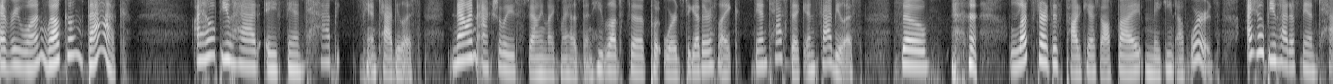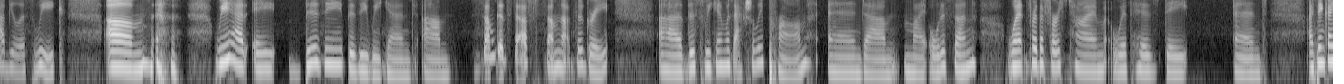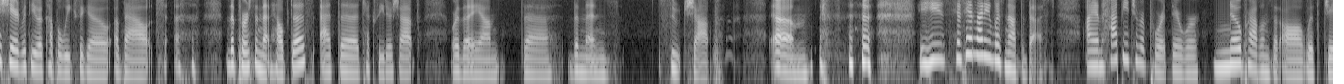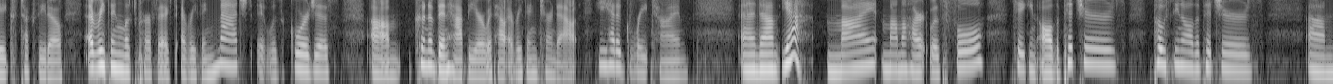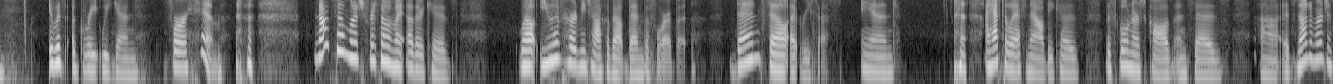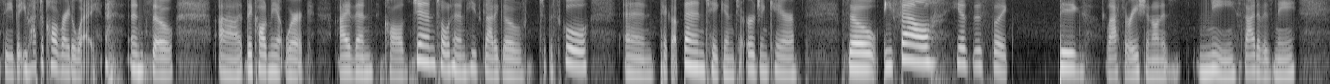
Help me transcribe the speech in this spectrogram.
Everyone, welcome back. I hope you had a fantab- fantabulous. Now I'm actually sounding like my husband. He loves to put words together like fantastic and fabulous. So let's start this podcast off by making up words. I hope you had a fantabulous week. Um, we had a busy, busy weekend. Um, some good stuff, some not so great. Uh, this weekend was actually prom, and um, my oldest son went for the first time with his date. And I think I shared with you a couple weeks ago about the person that helped us at the tuxedo shop or the um, the the men's suit shop. Um, he's his handwriting was not the best. I am happy to report there were no problems at all with Jake's tuxedo. Everything looked perfect, everything matched, it was gorgeous. Um, couldn't have been happier with how everything turned out. He had a great time. And um, yeah, my mama heart was full, taking all the pictures, posting all the pictures. Um, it was a great weekend for him. Not so much for some of my other kids. Well, you have heard me talk about Ben before, but Ben fell at recess. And I have to laugh now because the school nurse calls and says, uh, It's not an emergency, but you have to call right away. and so uh, they called me at work. I then called Jim, told him he's got to go to the school and pick up Ben, take him to urgent care. So he fell. He has this like big laceration on his knee, side of his knee.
